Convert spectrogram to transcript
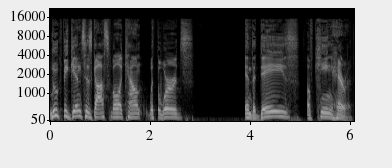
Luke begins his gospel account with the words, In the days of King Herod.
